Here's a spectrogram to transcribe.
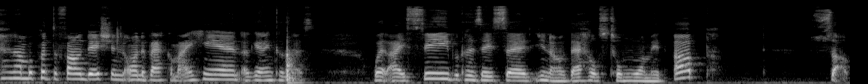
And I'm going to put the foundation on the back of my hand again because that's what I see because they said, you know, that helps to warm it up. So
